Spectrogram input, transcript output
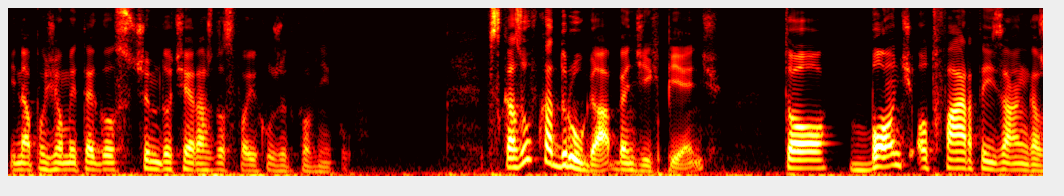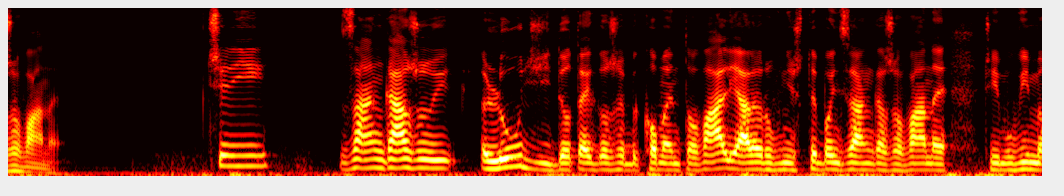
i na poziomie tego, z czym docierasz do swoich użytkowników. Wskazówka druga, będzie ich pięć, to bądź otwarty i zaangażowany. Czyli zaangażuj ludzi do tego, żeby komentowali, ale również ty bądź zaangażowany, czyli mówimy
